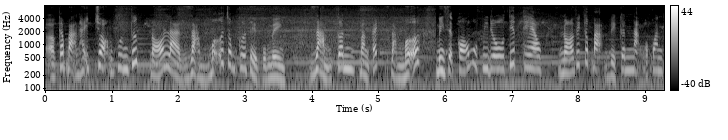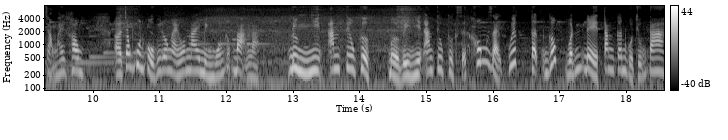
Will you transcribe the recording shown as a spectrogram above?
ờ, các bạn hãy chọn phương thức đó là giảm mỡ trong cơ thể của mình giảm cân bằng cách giảm mỡ. Mình sẽ có một video tiếp theo nói với các bạn về cân nặng có quan trọng hay không. À, trong khuôn khổ video ngày hôm nay mình muốn các bạn là đừng nhịn ăn tiêu cực bởi vì nhịn ăn tiêu cực sẽ không giải quyết tận gốc vấn đề tăng cân của chúng ta.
